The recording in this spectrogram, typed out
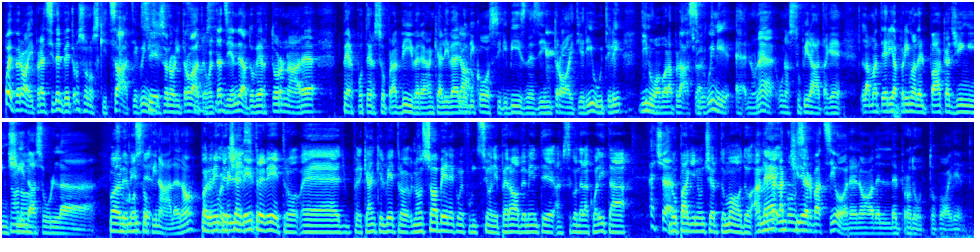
Poi però i prezzi del vetro sono schizzati e quindi Sì, si sono ritrovate sono molte sì. aziende a dover tornare per poter sopravvivere anche a livello Chiaro. di costi, di business, di introiti e di utili, di nuovo alla plastica. Certo. Quindi eh, non è una stupidata che la materia prima del packaging incida no. sul, Poi sul ovviamente- costo finale, no? Poi ovviamente c'è vetro e vetro, eh, perché anche il vetro non so bene come funzioni, però ovviamente a seconda della qualità Eh certo. lo paghi in un certo modo. A Anche me per la incide- conservazione no, del, del prodotto poi dentro.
